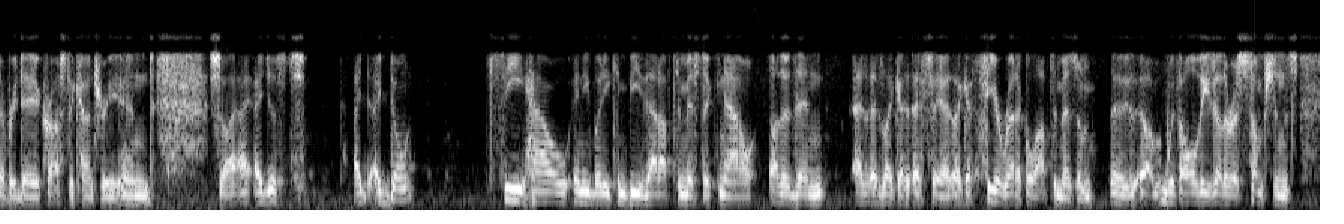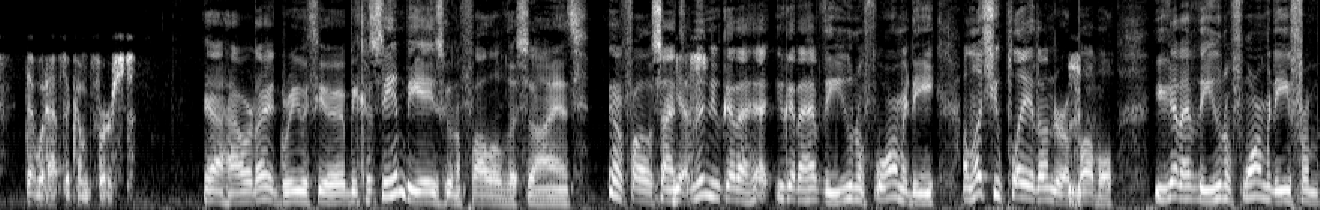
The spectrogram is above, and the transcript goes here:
every day across the country. And so I, I just, I, I don't see how anybody can be that optimistic now, other than like a, I say, like a theoretical optimism uh, with all these other assumptions that would have to come first. Yeah, Howard, I agree with you because the NBA is going to follow the science. You're going to follow science, yes. and then you got to ha- you got to have the uniformity. Unless you play it under a mm-hmm. bubble, you got to have the uniformity from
